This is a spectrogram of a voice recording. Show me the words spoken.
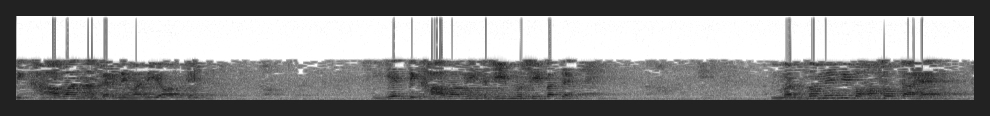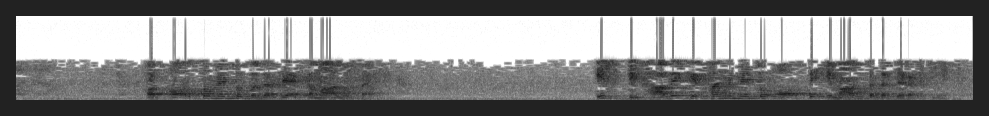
دکھاوا نہ کرنے والی عورتیں۔ یہ دکھاوا بھی عجیب مصیبت ہے۔ مردوں میں بھی بہت ہوتا ہے اور عورتوں میں تو بدرجہ کمال ہوتا ہے۔ اس دکھاوے کے فن میں تو عورتیں امام کا درجہ رکھتی ہیں۔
